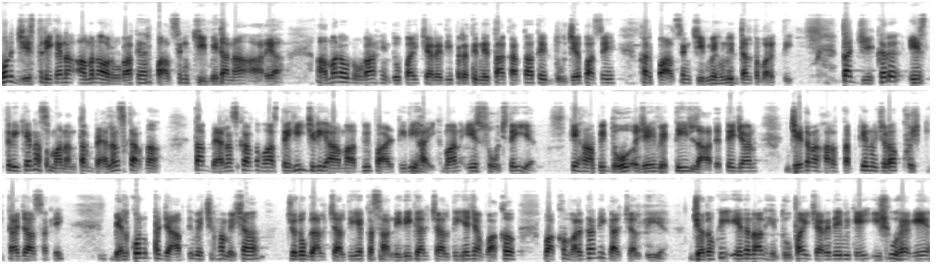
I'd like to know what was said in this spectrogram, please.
ਹੁਣ ਜਿਸ ਤਰੀਕੇ ਨਾਲ ਅਮਨ ਅਰੋੜਾ ਤੇ ਹਰਪਾਲ ਸਿੰਘ ਚੀਮੇ ਦਾ ਨਾਂ ਆ ਰਿਹਾ, ਅਮਨ ਅਰੋੜਾ ਹਿੰਦੂ ਭਾਈਚਾਰੇ ਦੀ ਪ੍ਰਤੀਨਿਧਤਾ ਕਰਦਾ ਤੇ ਦੂਜੇ ਪਾਸੇ ਹਰਪਾਲ ਸਿੰਘ ਚੀਮੇ ਹੁਣੀ ਦਲਤ ਵਰਗ ਦੀ। ਤਾਂ ਜੇਕਰ ਇਸ ਤਰੀਕੇ ਨਾਲ ਸਮਾਨਾਂਤਰ ਬੈਲੈਂਸ ਕਰਨਾ ਤਾਂ ਬੈਲੈਂਸ ਕਰਨ ਵਾਸਤੇ ਹੀ ਜਿਹੜੀ ਆਮ ਆਦਮੀ ਪਾਰਟੀ ਦੀ ਹਾਈ ਕਮਾਨ ਇਹ ਸੋਚਦੀ ਹੈ ਕਿ ਹਾਂ ਵੀ ਦੋ ਅਜਿਹੇ ਵਿਅਕਤੀ ਲਾ ਦਿੱਤੇ ਜਾਣ, ਜਿਹਦੇ ਨਾਲ ਹਰ ਤਬਕੇ ਨੂੰ ਜਿਹੜਾ ਖੁਸ਼ ਕੀਤਾ ਜਾ ਸਕੇ। ਬਿਲਕੁਲ ਪੰਜਾਬ ਦੇ ਵਿੱਚ ਹਮੇਸ਼ਾ ਜਦੋਂ ਗੱਲ ਚੱਲਦੀ ਹੈ ਕਿਸਾਨੀ ਦੀ ਗੱਲ ਚੱਲਦੀ ਹੈ ਜਾਂ ਵੱਖ ਵੱਖ ਵਰਗਾਂ ਦੀ ਗੱਲ ਚੱਲਦੀ ਹੈ ਜਦੋਂ ਕਿ ਇਹਦੇ ਨਾਲ ਹਿੰਦੂ ਭਾਈਚਾਰੇ ਦੇ ਵੀ ਕਈ ਇਸ਼ੂ ਹੈਗੇ ਆ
